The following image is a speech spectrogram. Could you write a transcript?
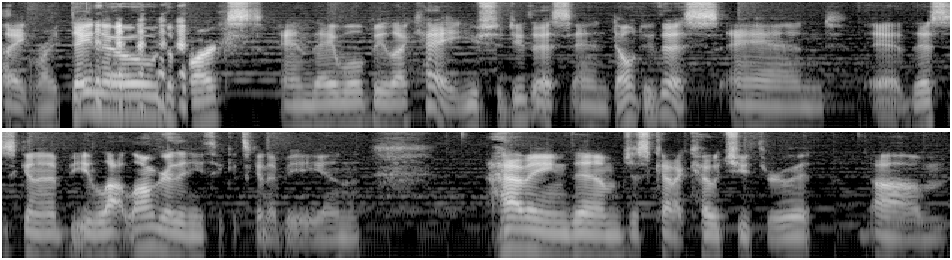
Like Right. they know the parks, and they will be like, "Hey, you should do this, and don't do this, and uh, this is going to be a lot longer than you think it's going to be." And having them just kind of coach you through it um,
